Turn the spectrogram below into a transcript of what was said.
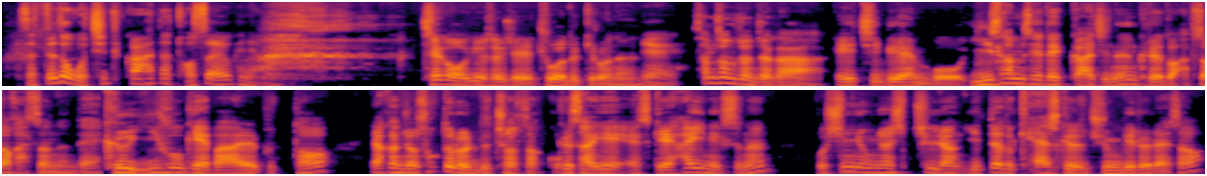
그래서 뜯어 고칠까 하다 뒀어요, 그냥. 제가 어디에서 이제 주워 듣기로는 예. 삼성전자가 HBM 뭐 2, 3세대까지는 그래도 앞서 갔었는데 그 이후 개발부터 약간 좀 속도를 늦췄었고 그 사이에 SK 하이닉스는 뭐 16년, 17년 이때도 계속해서 준비를 해서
